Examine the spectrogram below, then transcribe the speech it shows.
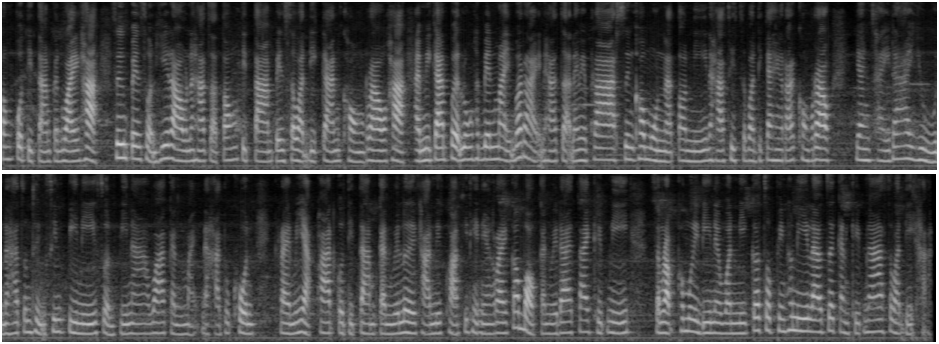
ต้องกดติดตามกันไว้ค่ะ ซึ่งเป็นส่วนที่เรานะคะจะต้องติดตามเป็นสวัสดิการของเราค่ะอาจมีการเปิดลงทะเบียนใหม่เมื่อไหร่นะคะ จะได้ไม่พลาด ซึ่งข้อมูลณตอนนี้นะคะ สิทธิสวัสดิการแห่งรัฐของเรายังใช้ได้อยู่นะคะ จนถึงสิ้นปีนี้ส่วนปีหน้าว่ากันใหม่นะคะ ทุกคนใครไม่อยากพลาดกดติดตามกันไว้เลยค่ะ มีความคิดเห็นอย่างไรก็บอกกันไว้ได้ใต้คลิปนี้สำหรับข้อมูลดีๆในวันนี้ก็จบเพียงเท่านี้แล้วเจอกันคลิปหน้าสวัสดีค่ะ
